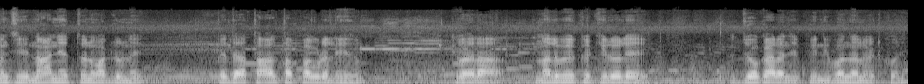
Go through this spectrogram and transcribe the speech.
మంచి నాణ్యతతో వడ్లు ఉన్నాయి. పెద్ద తాలు తప్ప కూడా లేదు. ఇవాళ నలభై ఒక్క కిలోలే జోకాలని చెప్పి నిబంధనలు పెట్టుకొని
